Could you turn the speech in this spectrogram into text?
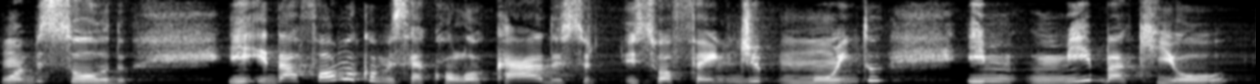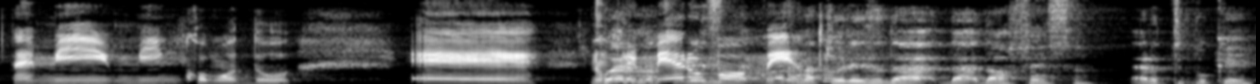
um absurdo. E, e, da forma como isso é colocado, isso, isso ofende muito e me baqueou, né? Me, me incomodou. É, no qual primeiro natureza, momento. Qual era a natureza da, da, da ofensa? Era tipo o quê?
